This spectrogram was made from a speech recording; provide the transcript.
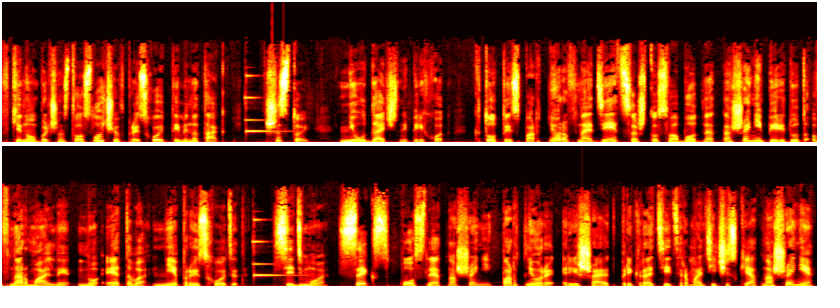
В кино большинство случаев происходит именно так. Шестой. Неудачный переход. Кто-то из партнеров надеется, что свободные отношения перейдут в нормальные, но этого не происходит. Седьмое. Секс после отношений. Партнеры решают прекратить романтические отношения,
